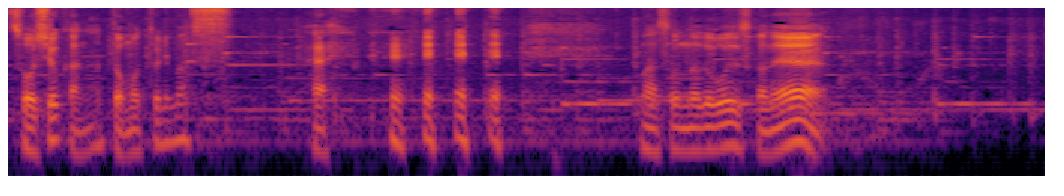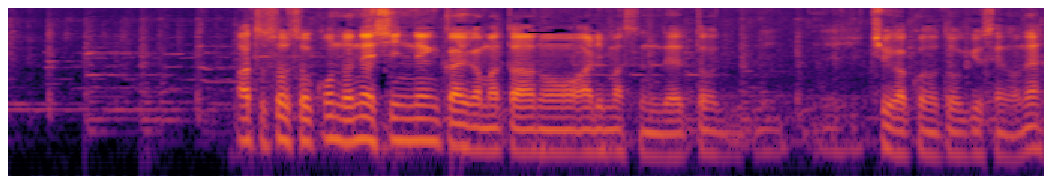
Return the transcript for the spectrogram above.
そうしようかなと思っております。はい。まあそんなとこですかね。あとそうそう今度ね新年会がまたあのありますんでと中学校の同級生のね、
